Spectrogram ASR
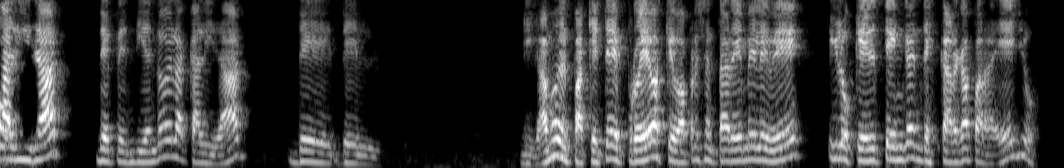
calidad dependiendo de la calidad de, del, digamos, del paquete de pruebas que va a presentar MLB y lo que él tenga en descarga para ello.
